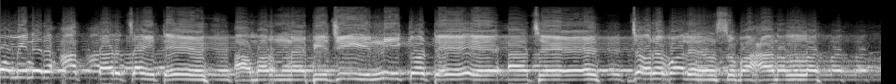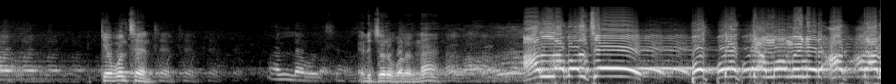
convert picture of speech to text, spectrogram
মুমিনের আত্মার চাইতে আমার নবীজি নিকটে আছে। জোরে বলেন সুবহানাল্লাহ। কে বলছেন? আল্লাহ বলছেন এটা জোরে বলেন না। আল্লাহ বলছে প্রত্যেকটা মমিনের আত্মার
